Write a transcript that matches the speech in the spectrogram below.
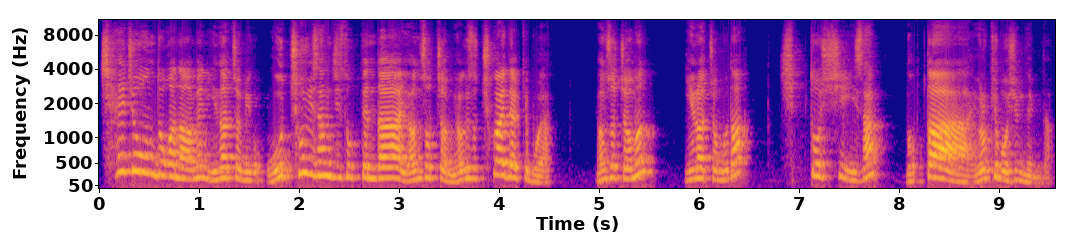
최저 온도가 나오면 인화점이고 5초 이상 지속된다. 연소점. 여기서 추가해야 될 게 뭐야? 연소점은 인화점보다 10도씨 이상 높다. 이렇게 보시면 됩니다.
